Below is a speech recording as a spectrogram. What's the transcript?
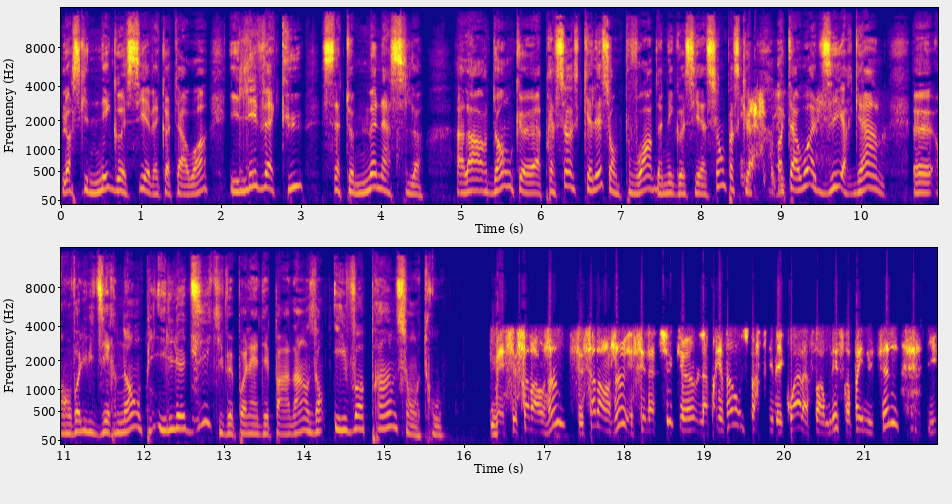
lorsqu'il négocie avec Ottawa, il évacue cette menace-là. Alors, donc, euh, après ça, quel est son pouvoir de négociation? Parce que ben, Ottawa dit, regarde, euh, on va lui dire non, puis il le dit qu'il veut pas l'indépendance. Donc, il va prendre son trou. Mais c'est ça l'enjeu. C'est ça l'enjeu. Et c'est là-dessus que la présence du Parti québécois à l'Assemblée ne sera pas inutile. Il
